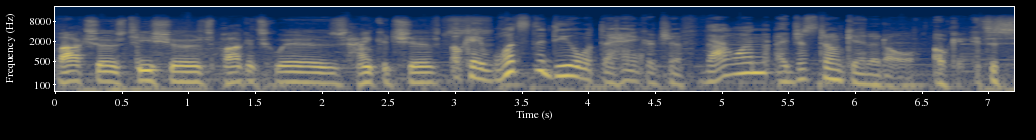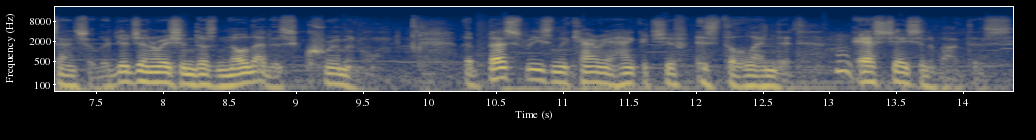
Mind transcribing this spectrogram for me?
Boxers, t-shirts, pocket squares, handkerchiefs. Okay, what's the deal with the handkerchief? That one, I just don't get at all. Okay, it's essential. That your generation doesn't know that is criminal. The best reason to carry a handkerchief is to lend it. Ask Jason about this.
